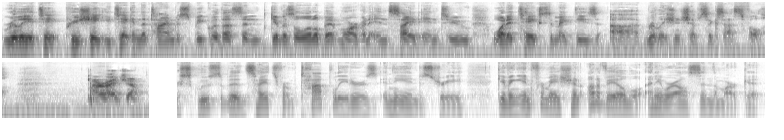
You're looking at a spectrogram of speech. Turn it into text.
Really t- appreciate you taking the time to speak with us and give us a little bit more of an insight into what it takes to make these uh, relationships successful. All right, Joe. Exclusive insights from top leaders in the industry, giving information unavailable anywhere else in the market.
